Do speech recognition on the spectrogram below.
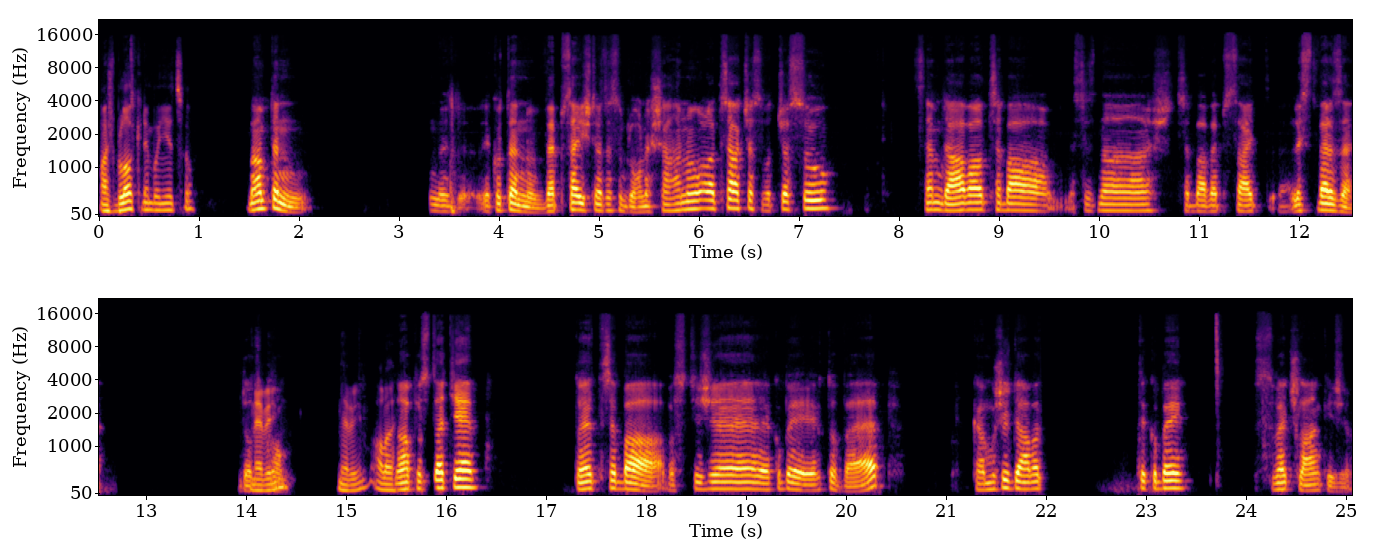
Máš blog nebo něco? Mám ten jako ten website, na to jsem dlouho nešáhnu, ale třeba čas od času jsem dával třeba, jestli znáš, třeba website listverze. Nevím, nevím, ale... No a v podstatě to je třeba vlastně, že jakoby je to web, kam můžeš dávat jakoby své články, že jo.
